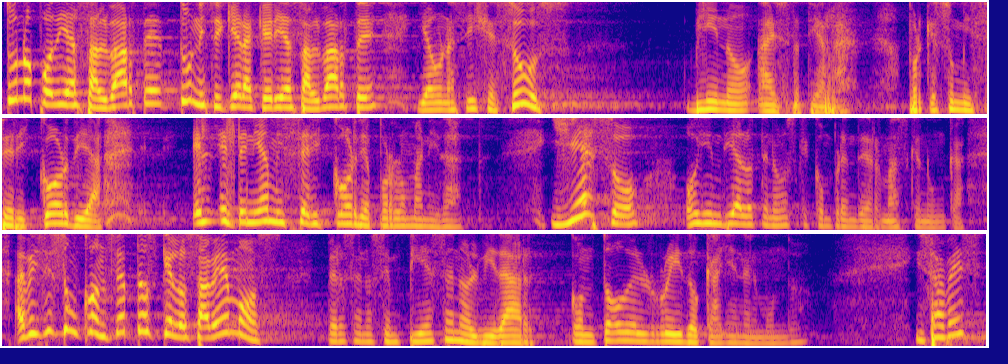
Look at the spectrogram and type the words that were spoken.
Tú no podías salvarte, tú ni siquiera querías salvarte, y aún así Jesús vino a esta tierra, porque su misericordia, él, tenía misericordia por la humanidad. Y eso hoy en día lo tenemos que comprender más que nunca. A veces son conceptos que lo sabemos, pero se nos empiezan a olvidar con todo el ruido que hay en el mundo. Y sabes,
